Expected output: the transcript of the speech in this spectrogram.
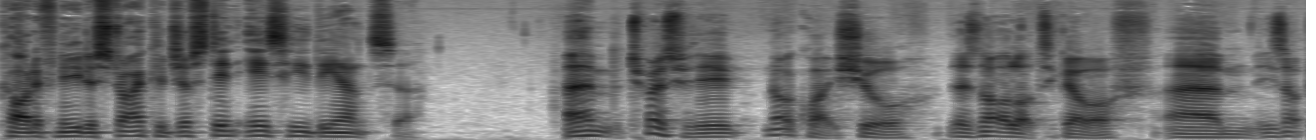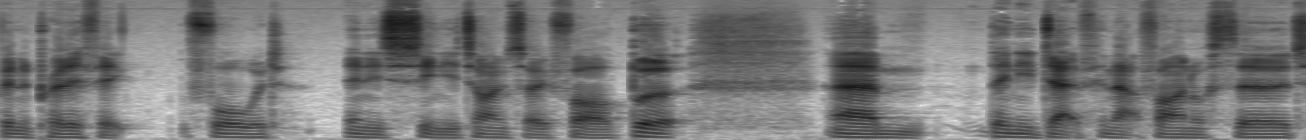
Cardiff need a striker, Justin. Is he the answer? Um, to be honest with you, not quite sure. There's not a lot to go off. Um, he's not been a prolific forward in his senior time so far, but um, they need depth in that final third.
